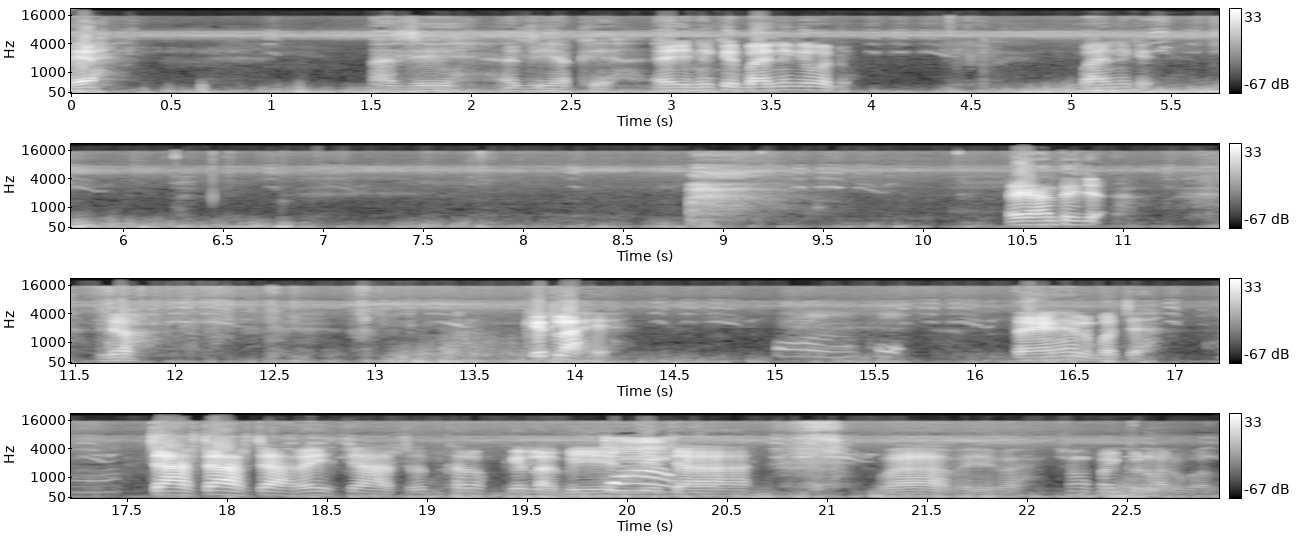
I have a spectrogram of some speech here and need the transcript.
લે. હજી હજી એક એ નીકળ, બહાર નીકળ બધું બહાર નીકળ. એ હાંતે જા. જા કેટલા હે? ત્રણ હે ને બચ્ચા ચાર ચાર ચાર એ ચાર જોત ખરો. કેટલા? બે બે ચાર. વાહ ભાઈ વાહ. શું પકડ્યું? મારું હાલ.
